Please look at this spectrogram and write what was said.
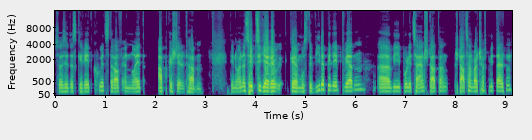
soll sie das Gerät kurz darauf erneut abgestellt haben. Die 79-Jährige musste wiederbelebt werden, äh, wie Polizei und Staatsanwaltschaft mitteilten.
